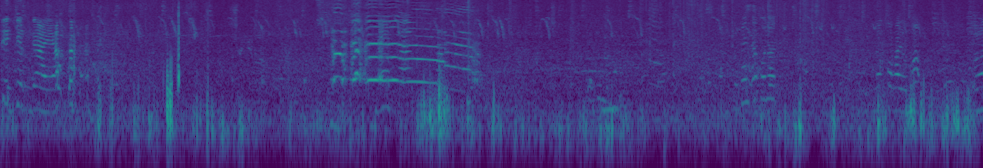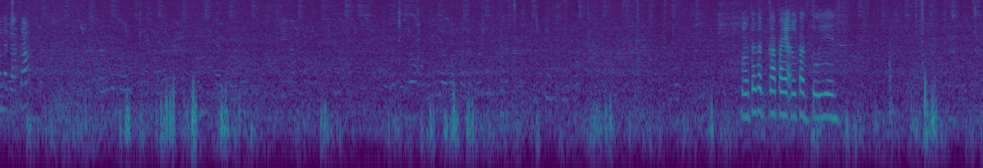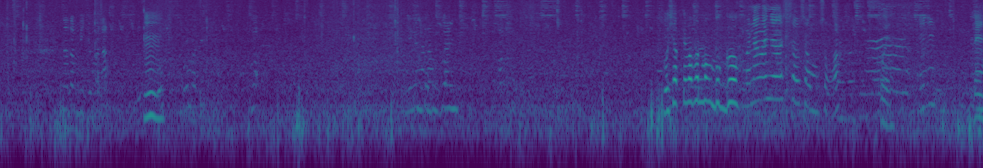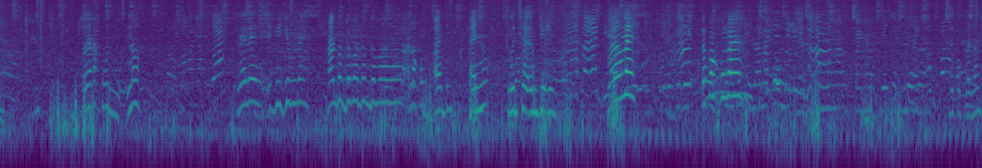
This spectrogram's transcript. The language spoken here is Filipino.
Video gaya. Gan ako lot. Nako kayo mo. Mga nagasa? No, tatag kapay alkag tuyin. Nato video ba na? Mm. Musak ti mapon mong bugo. Manangan niya sa sa muso ka. Wen. Ne. Wala na ko, no. Nene, i-video mo na. Han, damdama, damdama, anak ko. Adi. Ay, no. Tuwan siya, Angeline. Manang na. Tapang ko na. Dapat pa lang.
